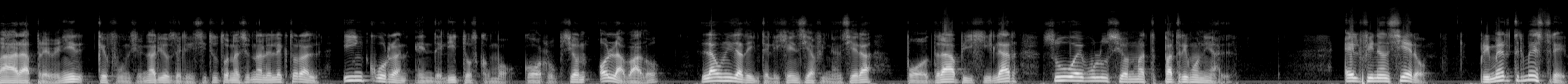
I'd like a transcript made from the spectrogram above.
para prevenir que funcionarios del Instituto Nacional Electoral incurran en delitos como corrupción o lavado, la unidad de inteligencia financiera podrá vigilar su evolución patrimonial. El financiero, primer trimestre,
